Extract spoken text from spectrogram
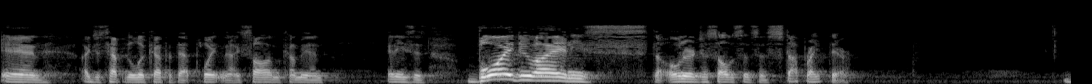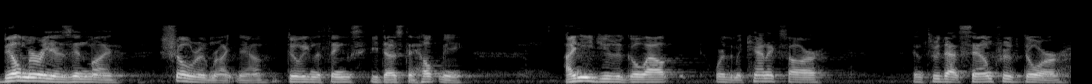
and I just happened to look up at that point and I saw him come in, and he says, boy do I, and he's, the owner just all of a sudden says, stop right there. Bill Murray is in my showroom right now doing the things he does to help me. I need you to go out where the mechanics are and through that soundproof door,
